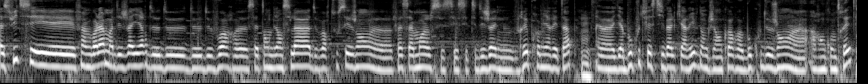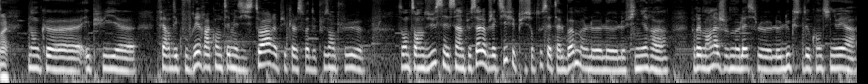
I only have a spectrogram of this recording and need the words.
La suite, c'est, enfin voilà, moi déjà hier de, de, de, de voir euh, cette ambiance-là, de voir tous ces gens euh, face à moi, c'était déjà une vraie première étape. Il mmh. euh, y a beaucoup de festivals qui arrivent, donc j'ai encore beaucoup de gens à, à rencontrer. Ouais. Donc euh, et puis euh, faire découvrir, raconter mes histoires, et puis qu'elles soient de plus en plus entendues. C'est un peu ça l'objectif. Et puis surtout cet album, le, le, le finir vraiment là, je me laisse le, le luxe de continuer à,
